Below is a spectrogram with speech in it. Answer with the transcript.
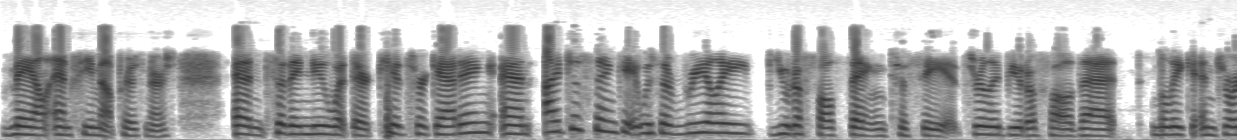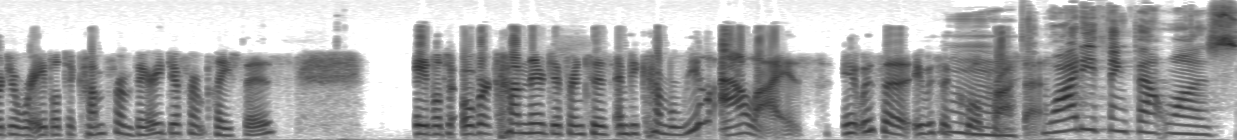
male and female prisoners, and so they knew what their kids were getting. And I just think it was a really beautiful thing to see. It's really beautiful that Malika and Georgia were able to come from very different places, able to overcome their differences and become real allies. It was a it was a hmm. cool process. Why do you think that was?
